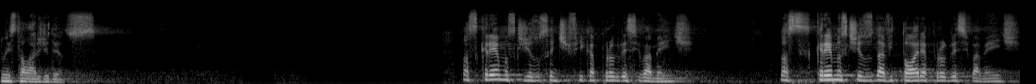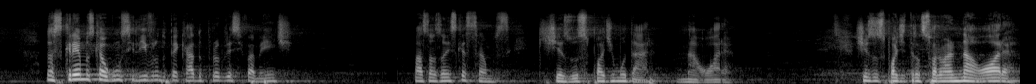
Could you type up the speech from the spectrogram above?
no instalar de dedos. Nós cremos que Jesus santifica progressivamente. Nós cremos que Jesus dá vitória progressivamente. Nós cremos que alguns se livram do pecado progressivamente. Mas nós não esqueçamos que Jesus pode mudar na hora. Jesus pode transformar na hora.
